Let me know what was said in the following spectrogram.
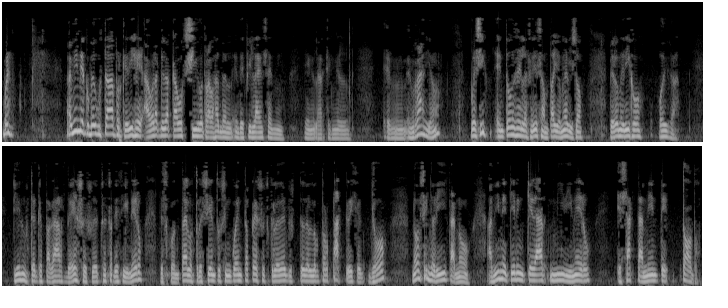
Bueno, a mí me, me gustaba porque dije, ahora que yo acabo, sigo trabajando en, de freelance en, en, la, en, el, en, radio, ¿no? Pues sí, entonces la señora Sampaio me avisó, pero me dijo, oiga, tiene usted que pagar de eso, de ese dinero, descontar los 350 pesos que le debe usted al doctor Pac. Le dije, ¿yo? No, señorita, no. A mí me tienen que dar mi dinero exactamente todo.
